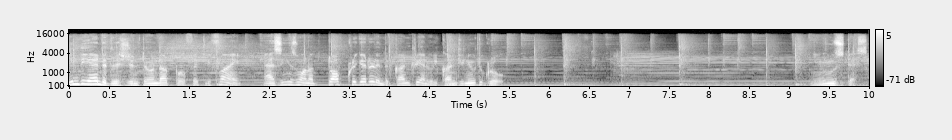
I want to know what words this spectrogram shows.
In the end, the decision turned out perfectly fine, as he is one of the top cricketers in the country and will continue to grow. News Desk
